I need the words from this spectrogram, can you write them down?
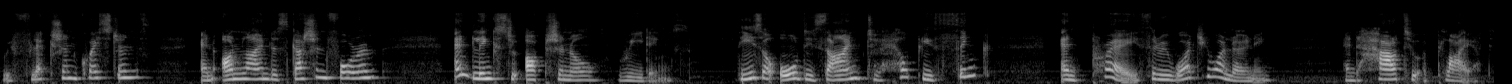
reflection questions, an online discussion forum, and links to optional readings. These are all designed to help you think and pray through what you are learning and how to apply it.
